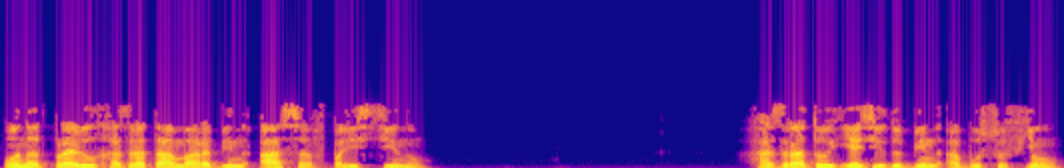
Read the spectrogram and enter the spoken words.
Он отправил Хазрата Амара бин Аса в Палестину. Хазрату Язиду бин Абу Суфьяну,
